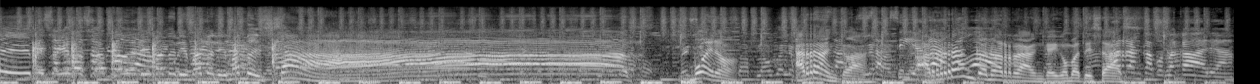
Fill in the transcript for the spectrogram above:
Eh, Mesa que más aplauda. Le mando, le mando, le mando el SAS. Bueno, arranca. Sí, arranca. ¿Arranca o no arranca el combate SAS? Arranca por la cara.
